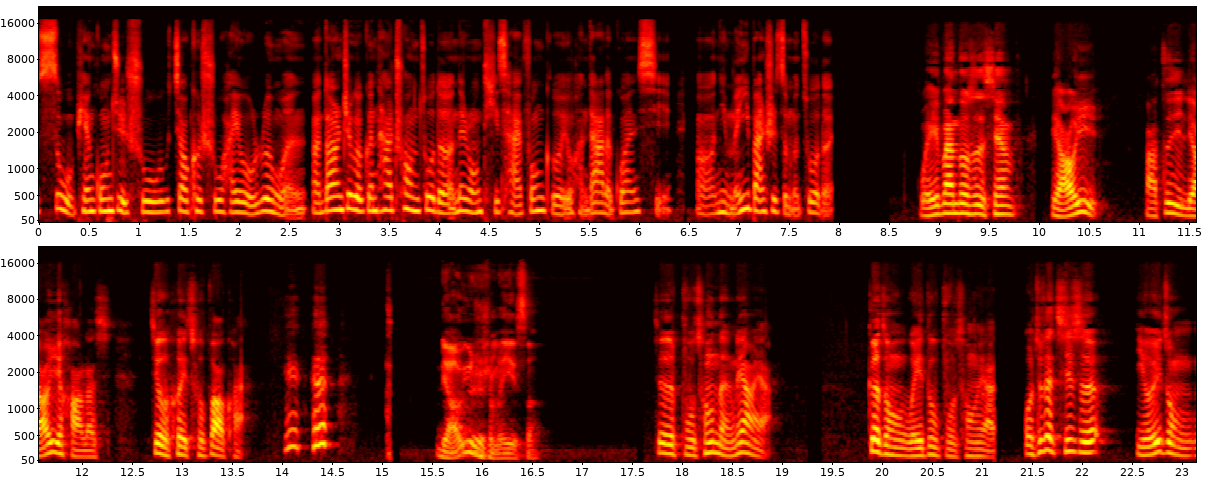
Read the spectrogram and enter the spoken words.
四五篇工具书、教科书，还有论文啊，当然这个跟他创作的内容题材风格有很大的关系。呃，你们一般是怎么做的？我一般都是先疗愈，把自己疗愈好了，就会出爆款。疗愈是什么意思？就是补充能量呀，各种维度补充呀。我觉得其实有一种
